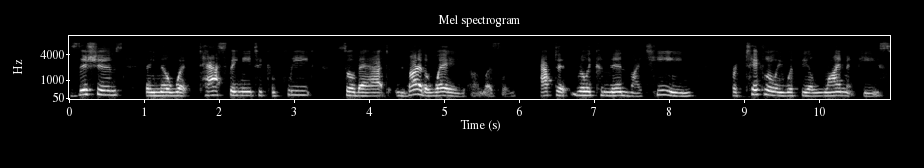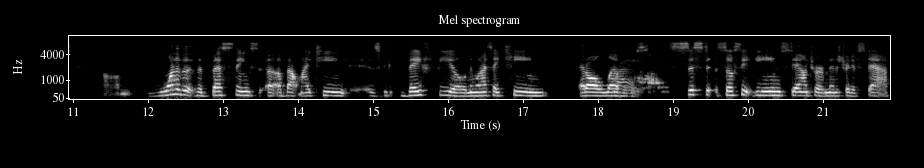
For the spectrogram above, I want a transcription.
positions, they know what tasks they need to complete so that, by the way, uh, Leslie, I have to really commend my team particularly with the alignment piece. Um, one of the, the best things uh, about my team is they feel, and when I say team at all levels, right. associate deans down to our administrative staff,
